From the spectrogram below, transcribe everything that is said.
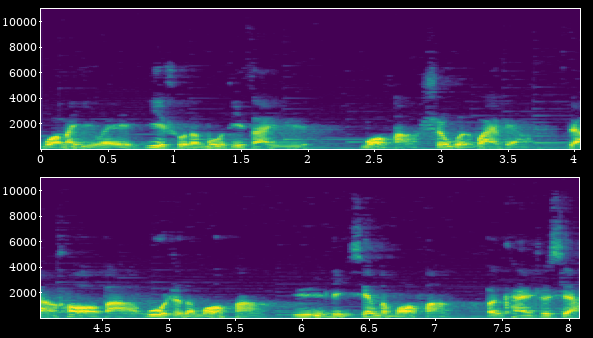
我们以为艺术的目的在于模仿事物的外表，然后把物质的模仿与理性的模仿分开之下，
